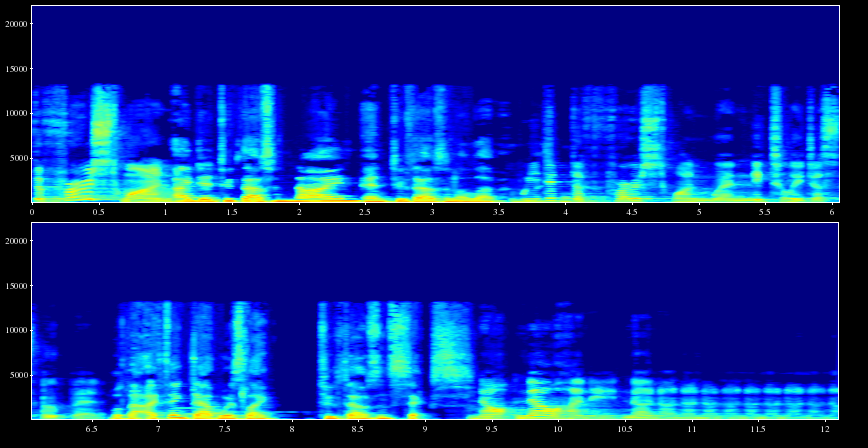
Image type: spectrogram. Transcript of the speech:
The first one. I did 2009 and 2011. We I did the at. first one when Italy just opened. Well, that, I think that was like 2006. No, no, honey. No, no, no, no, no, no, no, no, no, no.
